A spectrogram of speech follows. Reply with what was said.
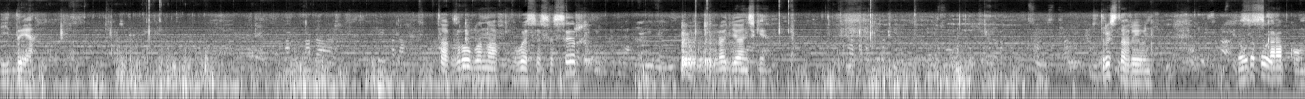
йде. Так, зроблено в СССР радянське. Триста гривень. З коробком.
